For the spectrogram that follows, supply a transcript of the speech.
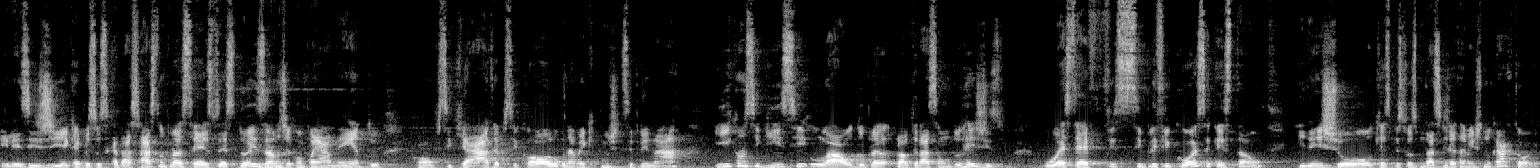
Ele exigia que a pessoa se cadastrasse no processo, fizesse dois anos de acompanhamento com o psiquiatra, psicólogo, né, uma equipe multidisciplinar, e conseguisse o laudo para alteração do registro. O STF simplificou essa questão e deixou que as pessoas mudassem diretamente no cartório.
